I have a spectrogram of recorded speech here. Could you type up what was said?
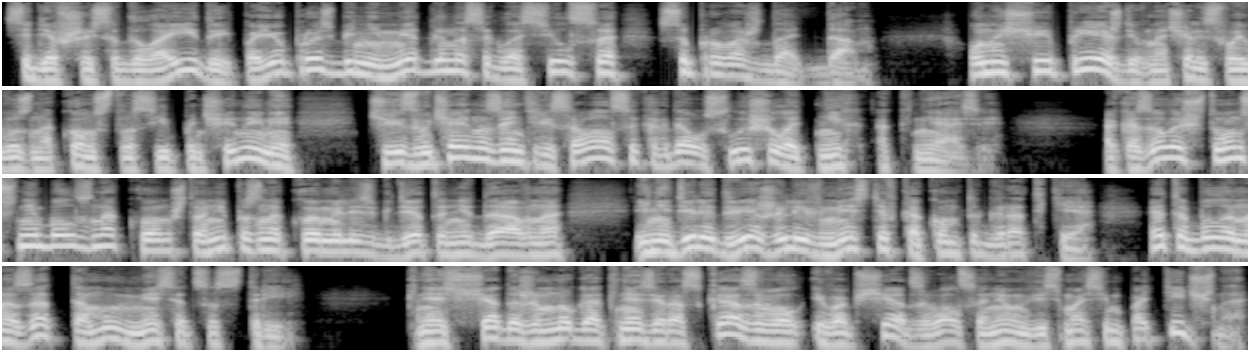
сидевший с Аделаидой, по ее просьбе немедленно согласился сопровождать дам. Он еще и прежде, в начале своего знакомства с япончинами, чрезвычайно заинтересовался, когда услышал от них о князе. Оказалось, что он с ней был знаком, что они познакомились где-то недавно и недели две жили вместе в каком-то городке. Это было назад тому месяца с три. Князь Ща даже много о князе рассказывал и вообще отзывался о нем весьма симпатично,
